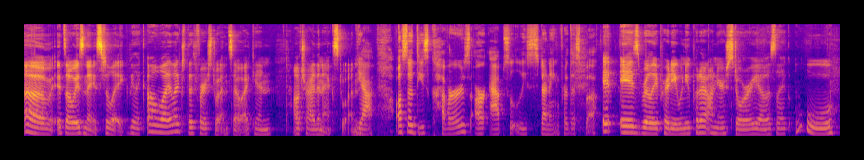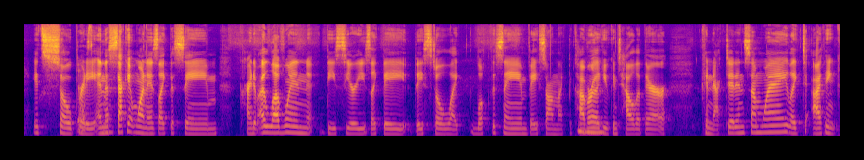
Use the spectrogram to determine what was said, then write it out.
Um, it's always nice to like be like, oh, well, I liked the first one, so I can I'll try the next one. Yeah. Also, these covers are absolutely stunning for this book. It is really pretty. When you put it on your story, I was like, ooh. It's so pretty. and the second one is like the same kind of I love when these series like they they still like look the same based on like the cover. Mm-hmm. Like you can tell that they're connected in some way. Like t- I think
